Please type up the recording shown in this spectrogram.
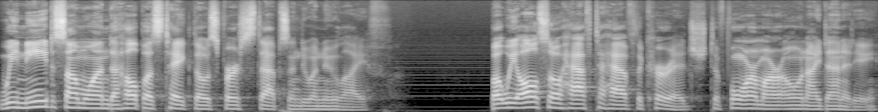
We need someone to help us take those first steps into a new life. But we also have to have the courage to form our own identity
